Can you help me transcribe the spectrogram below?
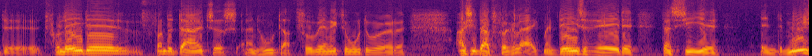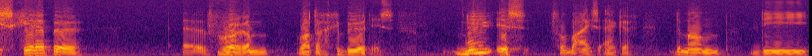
de, het verleden van de Duitsers en hoe dat verwerkt zou moeten worden. Als je dat vergelijkt met deze reden, dan zie je in de meest scherpe uh, vorm wat er gebeurd is. Nu is Van Weizsäcker de man die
